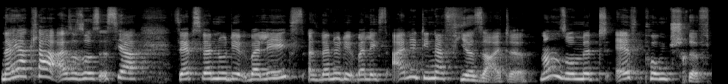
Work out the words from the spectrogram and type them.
Naja, klar, also so, es ist ja, selbst wenn du dir überlegst, also wenn du dir überlegst, eine DIN A4-Seite, ne, so mit elf Punkt Schrift.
